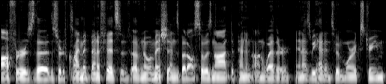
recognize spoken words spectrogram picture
offers the, the sort of climate benefits of, of no emissions, but also is not dependent on weather. And as we head into a more extreme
